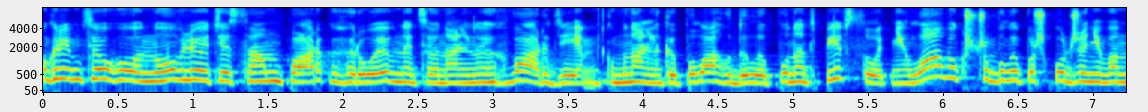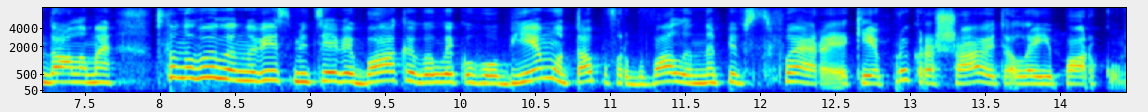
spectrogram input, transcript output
Окрім цього, оновлюють і сам парк героїв Національної гвардії. Комунальники полагодили понад півсотні лавок, що були пошкоджені вандалами, встановили нові сміттєві баки великого об'єму та пофарбували напівсфери, які прикрашають алеї парку.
